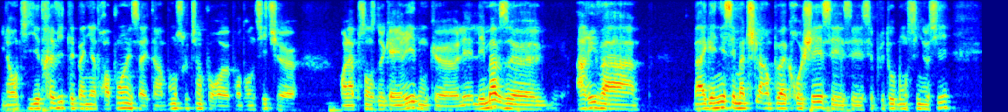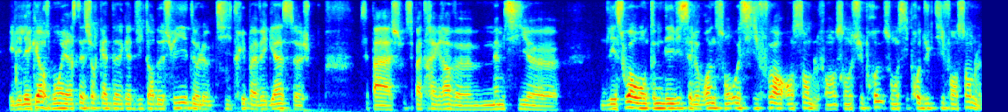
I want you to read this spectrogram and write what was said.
il a enquillé très vite les paniers à 3 points et ça a été un bon soutien pour, pour en l'absence de Kyrie. Donc les, Mavs arrivent à, bah, à, gagner ces matchs-là un peu accrochés. C'est plutôt bon signe aussi. Et les Lakers, bon, ils restaient sur 4, 4 victoires de suite. Le petit trip à Vegas, c'est pas c'est pas très grave euh, même si euh, les soirs où Anthony Davis et LeBron sont aussi forts ensemble sont aussi sont aussi productifs ensemble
